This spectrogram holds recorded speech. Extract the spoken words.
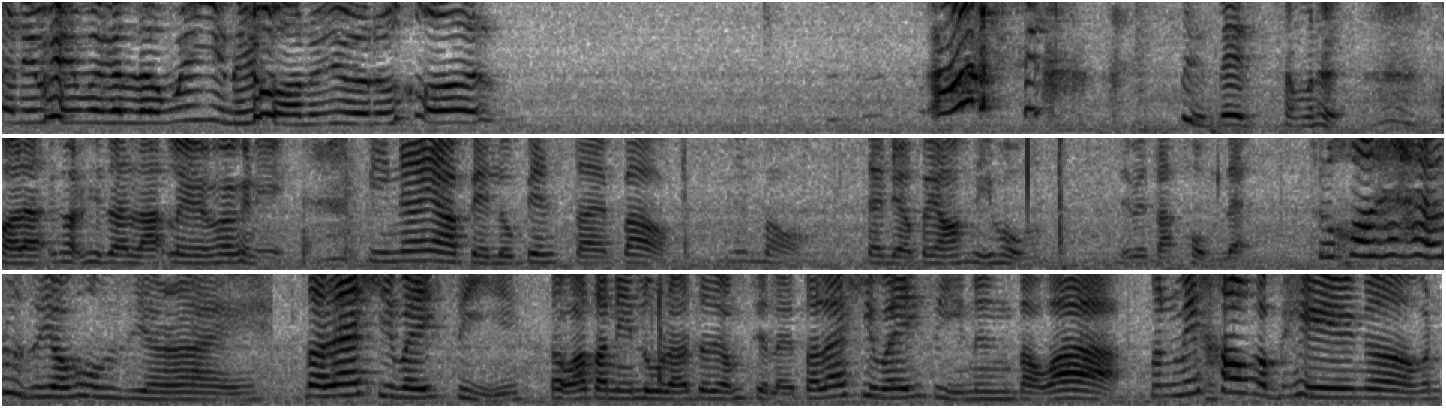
อันนี้เพลงมันกำลังวิ่งอยู่ในหัวหนูอยู่ทุกคนตื่นเต้นช่างมันเถอะ พอละก่อนที่จะละเลยมากกว่านี้ปีหน้าอยากเปลี่ยนลุคเปลี่ยนสไตล์เปล่า ไม่บอก แต่เดี๋ยวไปย้อมสีผม เดี๋ยวไปตัดผมแหละ ทุกคนให้ทายว่าหนูจะยอมผมสีอะไร ตอนแรกคิดไว้อีกสี แต่ว่าตอนนี้รู้แล้วจะยอมสีอะไร ตอนแรกคิดไว้อีกสีหนึ่งแต่ว่ามันไม่เข้ากับเพลงอะ มัน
